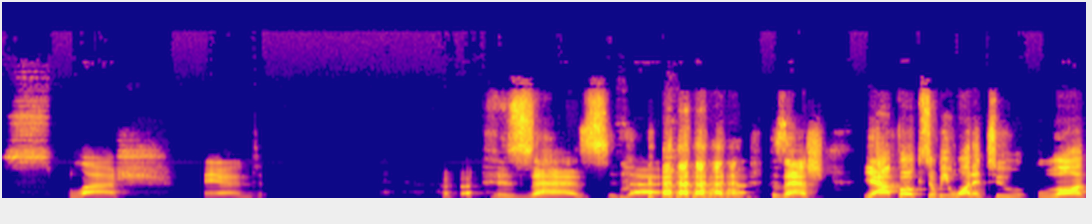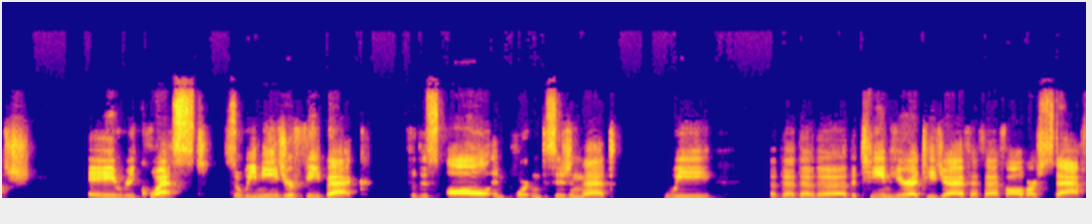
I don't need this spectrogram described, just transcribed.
splash and Pizzazz. Pizzazz. Pizzazz. Yeah, folks. So we wanted to launch a request. So we need your feedback for this all important decision that we, the, the, the, the team here at TGIFFF, all of our staff,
